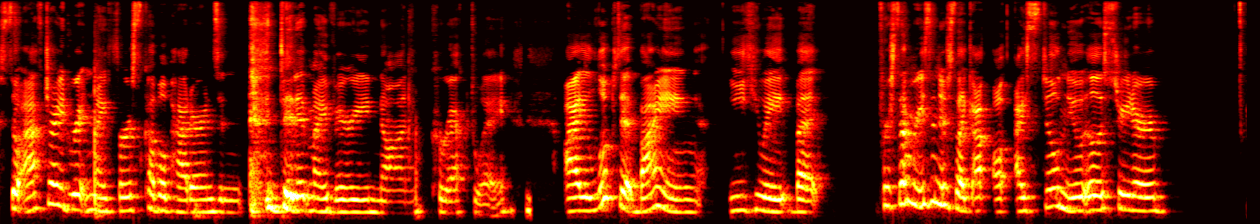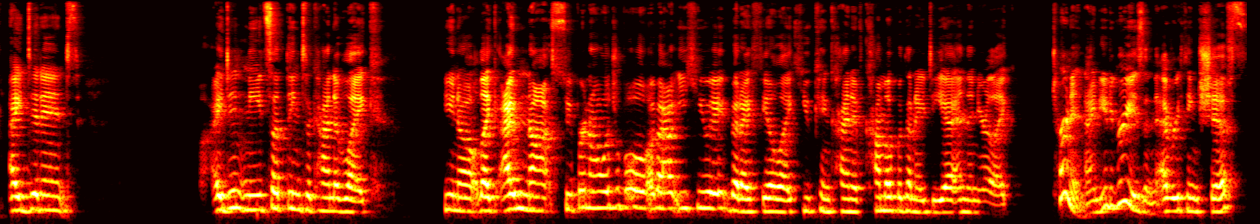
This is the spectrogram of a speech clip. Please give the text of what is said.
So after I'd written my first couple patterns and did it my very non-correct way, I looked at buying EQ8, but for some reason, it's like I, I still knew Illustrator. I didn't. I didn't need something to kind of like, you know, like I'm not super knowledgeable about EQ8, but I feel like you can kind of come up with an idea and then you're like, turn it 90 degrees and everything shifts.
